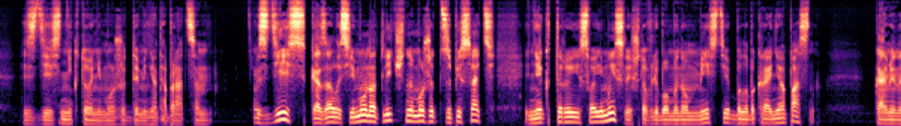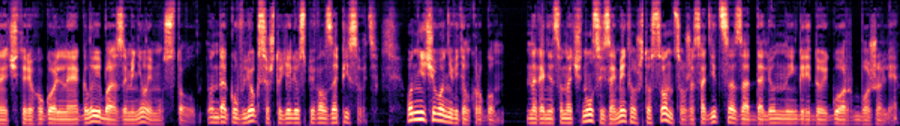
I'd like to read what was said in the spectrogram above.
— «здесь никто не может до меня добраться». Здесь, казалось ему, он отлично может записать некоторые свои мысли, что в любом ином месте было бы крайне опасно. Каменная четырехугольная глыба заменила ему стол. Он так увлекся, что еле успевал записывать. Он ничего не видел кругом. Наконец он очнулся и заметил, что солнце уже садится за отдаленной грядой гор Божоле.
